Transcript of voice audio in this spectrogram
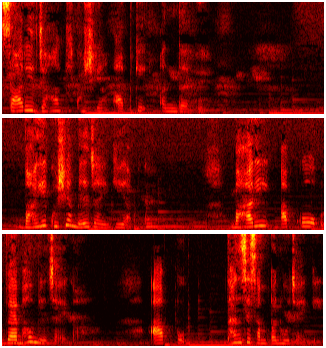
सारी जहाँ की खुशियाँ आपके अंदर हैं। बाह्य खुशियाँ मिल जाएँगी आपको। बाहरी आपको वैभव मिल जाएगा। आप धन से संपन्न हो जाएँगे।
